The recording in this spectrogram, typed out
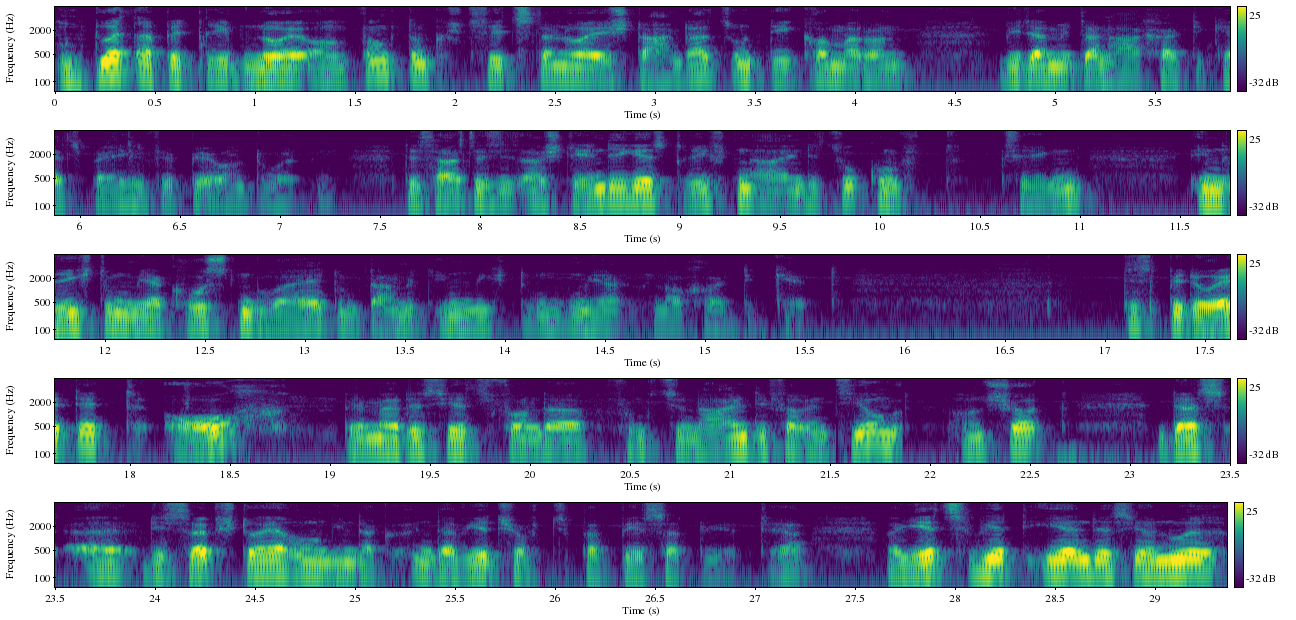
und dort ein Betrieb neu anfängt, dann setzt er neue Standards und die kann man dann wieder mit der Nachhaltigkeitsbeihilfe beantworten. Das heißt, es ist ein ständiges Driften auch in die Zukunft gesehen, in Richtung mehr Kostenwahrheit und damit in Richtung mehr Nachhaltigkeit. Das bedeutet auch, wenn man das jetzt von der funktionalen Differenzierung anschaut, dass äh, die Selbststeuerung in der, in der Wirtschaft verbessert wird. Ja. Weil jetzt wird ihnen das ja nur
